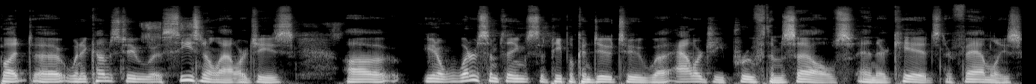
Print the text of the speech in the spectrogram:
but when it comes to seasonal allergies you know, what are some things that people can do to uh, allergy proof themselves and their kids, their families,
